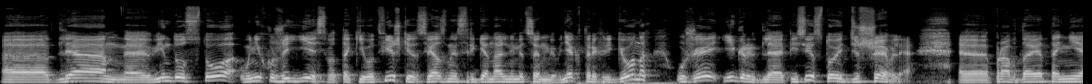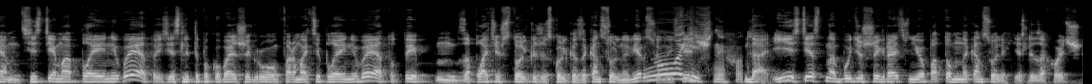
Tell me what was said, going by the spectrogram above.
э, для э, Windows 100 у них уже есть вот такие вот фишки, связанные с региональными ценами. В некоторых регионах уже игры для PC стоят дешевле. Э, правда, это не система Play Anywhere, то есть если ты покупаешь игру в формате Play Anywhere, то ты заплатишь столько же, сколько за консольную версию. Ну, логичный ход. Да, и, естественно, будешь играть в нее потом на консолях, если захочешь.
